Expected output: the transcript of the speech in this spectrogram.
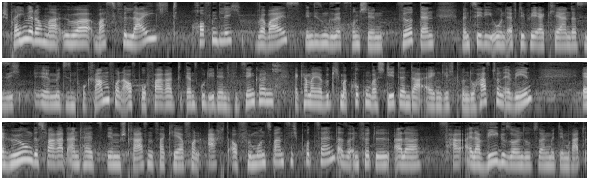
Sprechen wir doch mal über, was vielleicht hoffentlich, wer weiß, in diesem Gesetz drinstehen wird. Denn wenn CDU und FDP erklären, dass sie sich äh, mit diesem Programm von Aufbruch Fahrrad ganz gut identifizieren können, da kann man ja wirklich mal gucken, was steht denn da eigentlich drin. Du hast schon erwähnt, Erhöhung des Fahrradanteils im Straßenverkehr von 8 auf 25 Prozent. Also ein Viertel aller, aller Wege sollen sozusagen mit dem Rad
